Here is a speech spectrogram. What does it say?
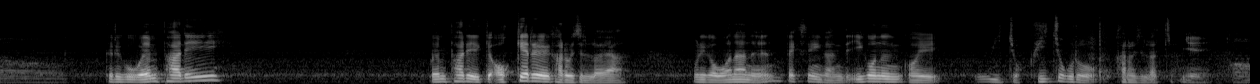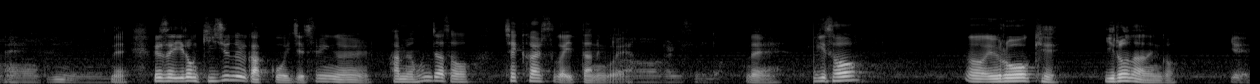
아. 그리고 왼팔이 왼팔이 이렇게 어깨를 가로질러야 우리가 원하는 백스윙이 가는데 이거는 거의 위쪽 귀 쪽으로 가로질렀죠. 예. 아, 네. 그렇네. 네. 그래서 이런 기준을 갖고 이제 스윙을 하면 혼자서 체크할 수가 있다는 거예요. 아, 알겠습니다. 네. 여기서 어 이렇게 일어나는 거. 예.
